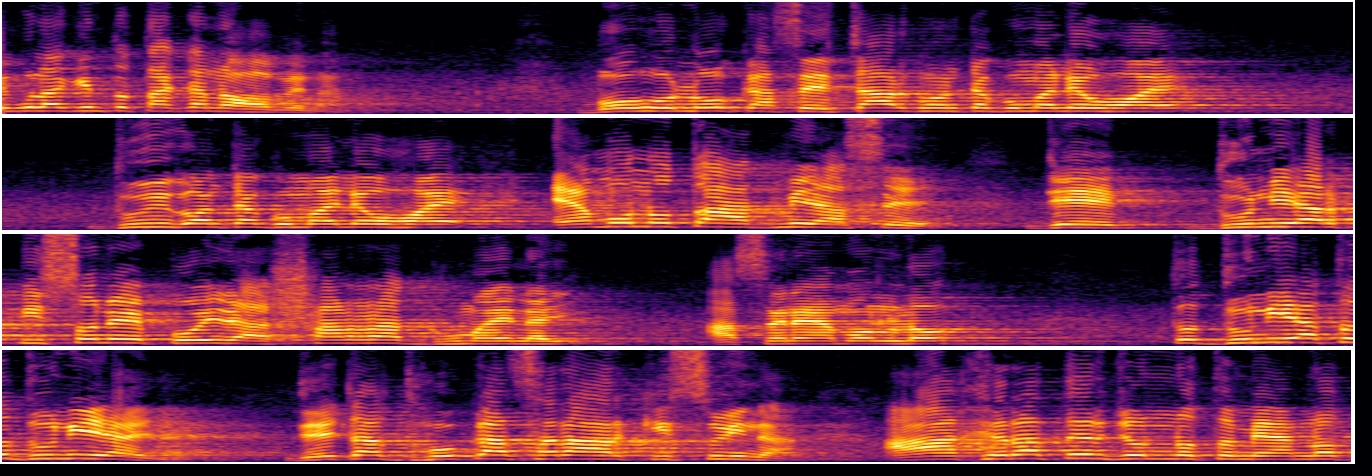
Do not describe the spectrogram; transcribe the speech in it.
এগুলা কিন্তু তাকানো হবে না। বহু লোক আছে, চার ঘণ্টা ঘুমালেও হয়, দুই ঘণ্টা ঘুমাইলেও হয়। এমনও তো আদমি আছে যে দুনিয়ার পিছনে পইরা সারা রাত ঘুমায় নাই, আছে না এমন লোক? তো দুনিয়া তো দুনিয়াই, যেটা ধোকা ছাড়া আর কিছুই না। আখেরাতের জন্য তো মেহনত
